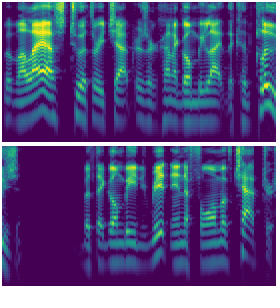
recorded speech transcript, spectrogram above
But my last two or three chapters are kind of going to be like the conclusion, but they're going to be written in the form of chapters.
